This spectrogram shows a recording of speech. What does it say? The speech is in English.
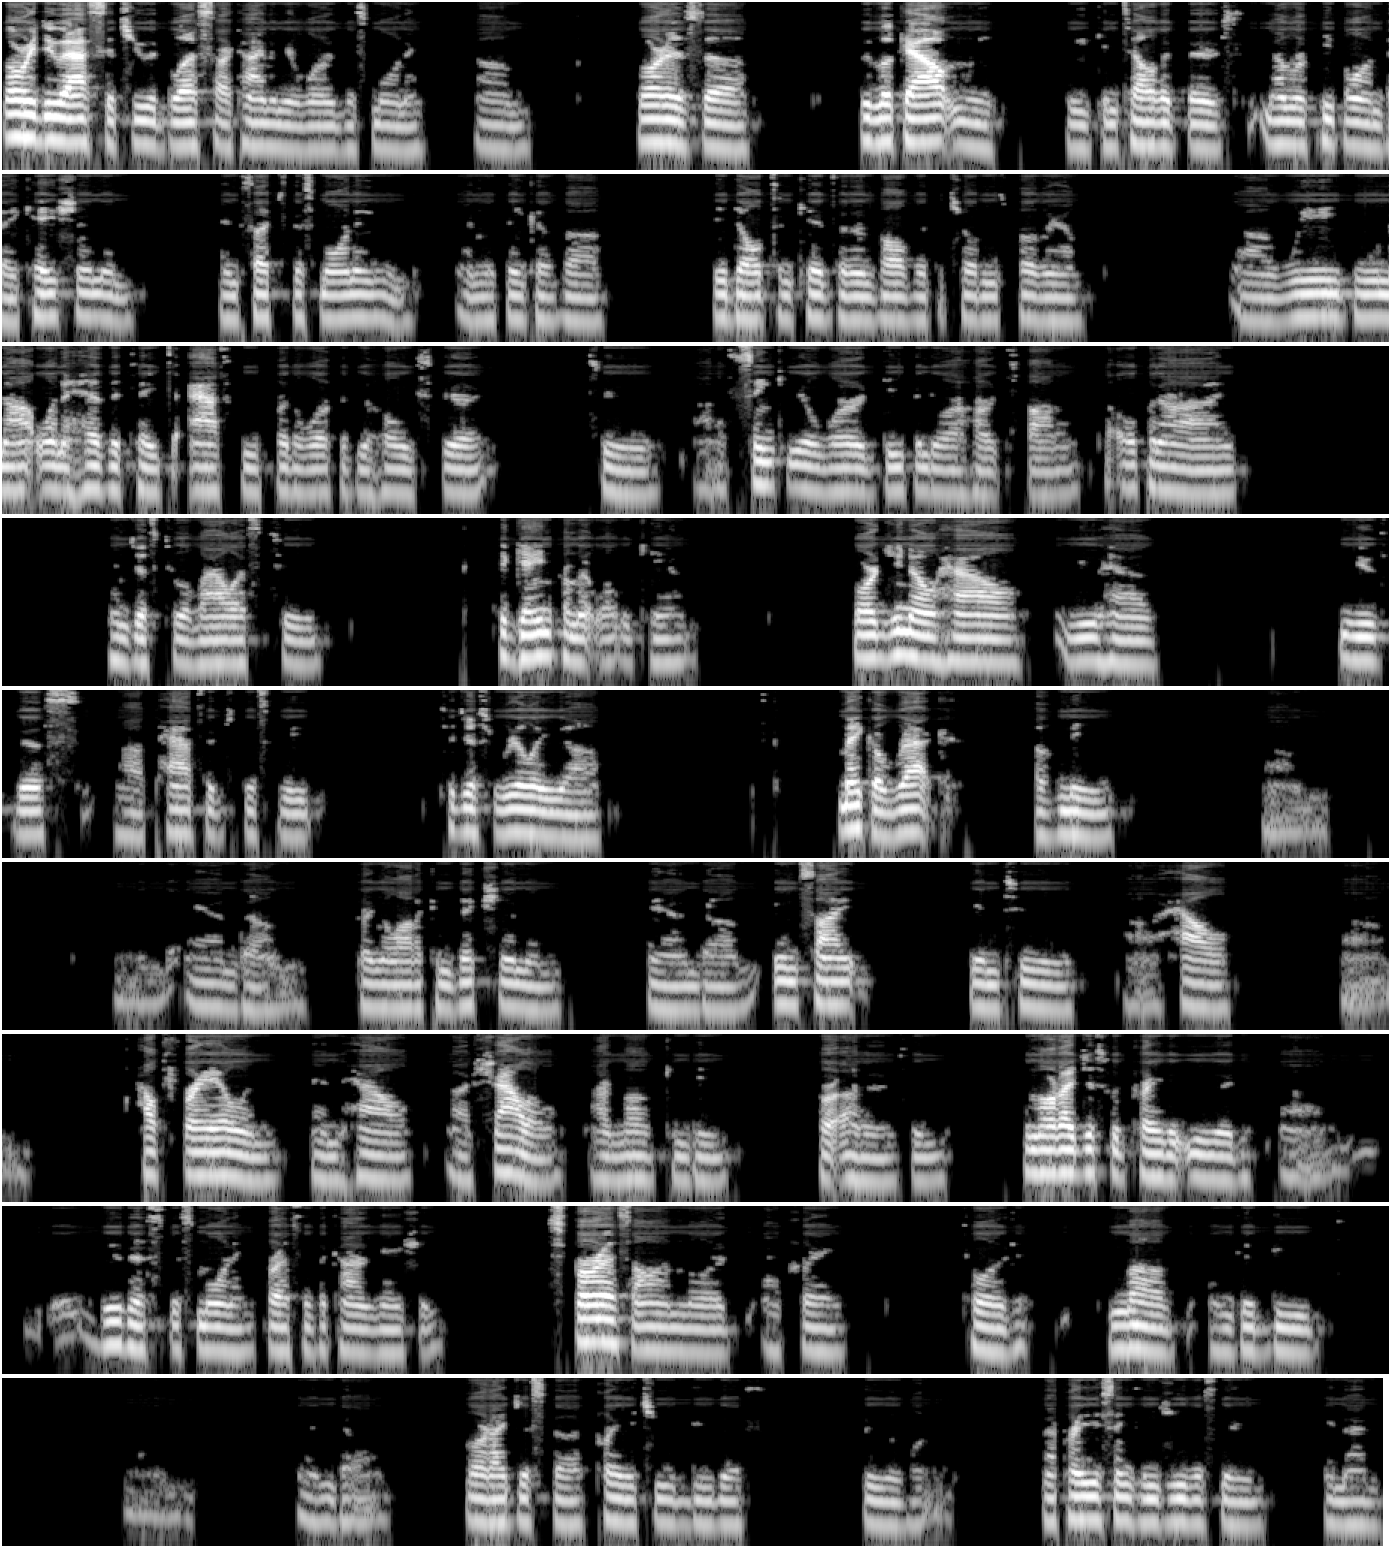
Lord, we do ask that you would bless our time in your word this morning. Um, Lord, as uh, we look out and we, we can tell that there's a number of people on vacation and, and such this morning, and, and we think of uh, the adults and kids that are involved with the children's program. Uh, we do not want to hesitate to ask you for the work of your Holy Spirit to uh, sink your word deep into our hearts, Father, to open our eyes, and just to allow us to to gain from it what we can. Lord, you know how you have used this uh, passage this week to just really uh, make a wreck of me um, and, and um, bring a lot of conviction and and um, insight into uh, how um, how frail and and how uh, shallow our love can be for others. And, and, Lord, I just would pray that you would um, do this this morning for us as a congregation. Spur us on, Lord, I pray, toward love and good deeds. Um, and uh, Lord, I just uh, pray that you would do this through your word. And I pray these things in Jesus' name. Amen.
